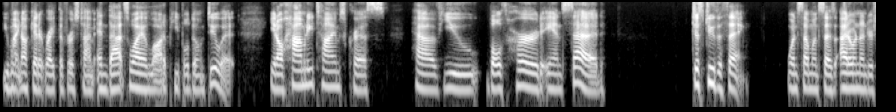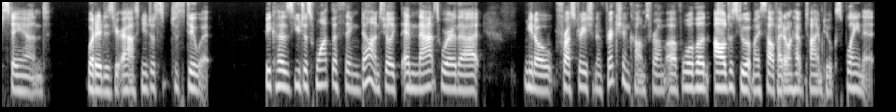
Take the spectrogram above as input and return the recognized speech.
You might not get it right the first time. And that's why a lot of people don't do it. You know, how many times, Chris, have you both heard and said, just do the thing when someone says, I don't understand what it is you're asking, you just just do it. Because you just want the thing done. So you're like, and that's where that, you know, frustration and friction comes from of, well, then I'll just do it myself. I don't have time to explain it.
